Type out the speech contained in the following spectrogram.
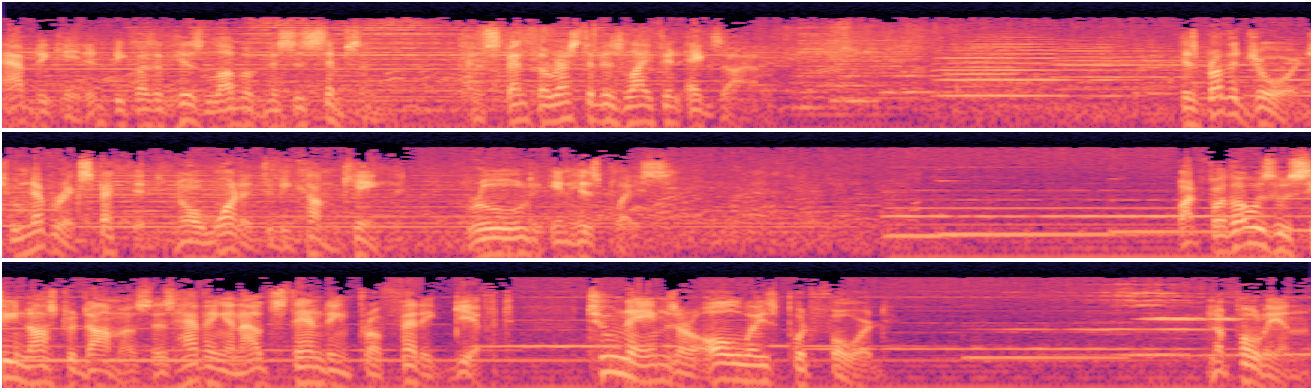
abdicated because of his love of Mrs. Simpson and spent the rest of his life in exile. His brother George, who never expected nor wanted to become king, ruled in his place. But for those who see Nostradamus as having an outstanding prophetic gift, two names are always put forward. Napoleon.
